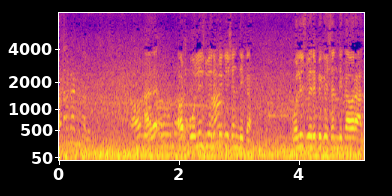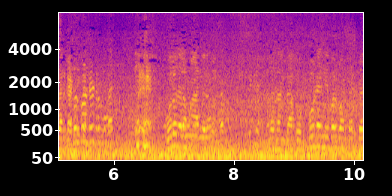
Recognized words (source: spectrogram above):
आधार कार्ड नाही और पुलिस वेरिफिकेशन दिखा. पुलिस वेरिफिकेशन दिखा और आधार कार्ड? बोलो त्याला मग आधार. मला सांग कोण आहे लेबर कॉन्ट्रॅक्टर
